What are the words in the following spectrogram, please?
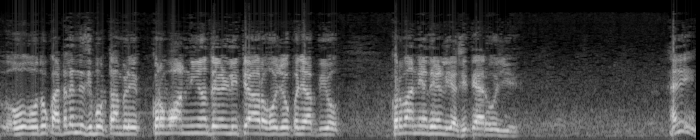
ਉਹ- ਉਦੋਂ ਕੱਢ ਲੈਂਦੇ ਸੀ ਵੋਟਾਂ ਵੇਲੇ ਕੁਰਬਾਨੀਆਂ ਦੇਣ ਲਈ ਤਿਆਰ ਹੋ ਜਾਓ ਪੰਜਾਬੀਓ। ਕੁਰਬਾਨੀਆਂ ਦੇਣ ਲਈ ਅਸੀਂ ਤਿਆਰ ਹੋ ਜਾਈਏ। ਹੈ ਜੀ?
